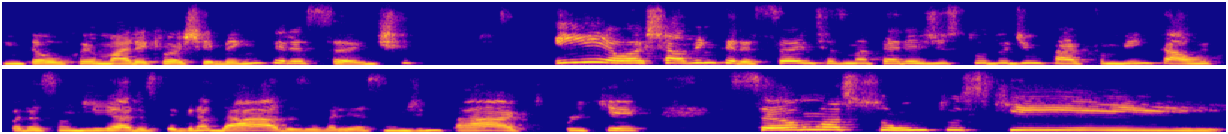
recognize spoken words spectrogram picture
então foi uma área que eu achei bem interessante. E eu achava interessante as matérias de estudo de impacto ambiental, recuperação de áreas degradadas, avaliação de impacto, porque são assuntos que.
